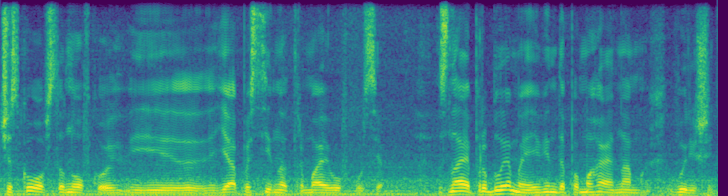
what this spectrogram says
часткову обстановку. І я постійно тримаю його в курсі. Знає проблеми і він допомагає нам їх вирішити.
